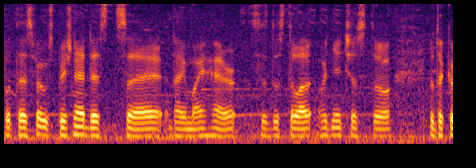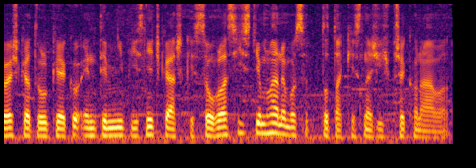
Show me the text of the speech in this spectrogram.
po té své úspěšné desce Die My Hair se dostala hodně často do takové škatulky jako intimní písničkářky. Souhlasí s tímhle, nebo se to taky snažíš překonávat?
